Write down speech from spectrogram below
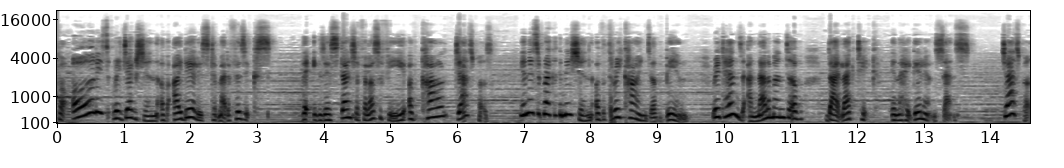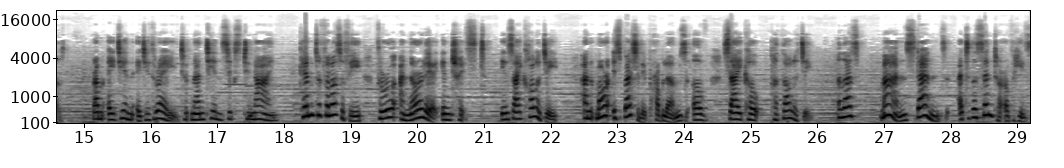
For all its rejection of idealist metaphysics, the existential philosophy of Karl Jaspers, in its recognition of three kinds of being, retains an element of dialectic in the Hegelian sense. Jaspers, from 1883 to 1969, came to philosophy through an earlier interest in psychology and more especially problems of psychopathology. And thus, man stands at the center of his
